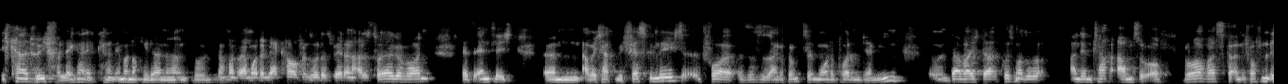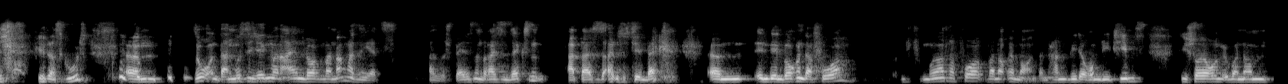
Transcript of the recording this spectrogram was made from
Ich kann natürlich verlängern, ich kann immer noch wieder ne, nochmal drei Monate mehr kaufen, so, das wäre dann alles teuer geworden letztendlich. Ähm, aber ich habe mich festgelegt, vor sozusagen 15 Monate vor dem Termin. Und da war ich da kurz mal so an dem Tag abends so, oh, boah, weiß gar nicht, hoffentlich geht das gut. ähm, so, und dann musste ich irgendwann einloggen, wann machen wir denn jetzt? Also spätestens am 30.06., ab da ist das alte System weg. Ähm, in den Wochen davor, Monat davor, wann auch immer. Und dann haben wiederum die Teams die Steuerung übernommen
